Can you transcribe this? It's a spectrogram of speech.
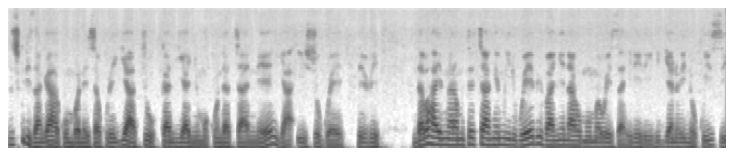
dushikiriza ngaha ku mbonesha kure yacu kandi yanyu mukunda cane ya Ishugwe TV. Ndabahaye mwaramutse canke mwiriwe bivanye n'aho umwe wese aherereye hirya no hino kw'isi,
